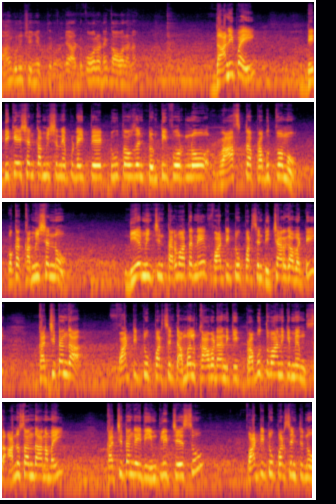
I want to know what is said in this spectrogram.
దాని గురించి ఏం చెప్తారు? అంటే అడ్డుకోవాలనే కావాలనా? దానిపై డెడికేషన్ కమిషన్ ఎప్పుడైతే టూ థౌజండ్ ట్వంటీ ఫోర్లో రాష్ట్ర ప్రభుత్వము ఒక కమిషన్ను నియమించిన తర్వాతనే ఫార్టీ టూ పర్సెంట్ ఇచ్చారు కాబట్టి ఖచ్చితంగా ఫార్టీ టూ పర్సెంట్ అమలు కావడానికి ప్రభుత్వానికి మేము అనుసంధానమై ఖచ్చితంగా ఇది ఇంప్లీట్ చేస్తూ ఫార్టీ టూ పర్సెంట్ను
